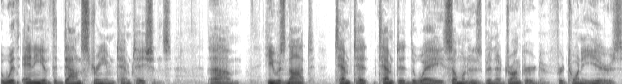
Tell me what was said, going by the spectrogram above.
with any of the downstream temptations. Um, he was not tempted tempted the way someone who's been a drunkard for 20 years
